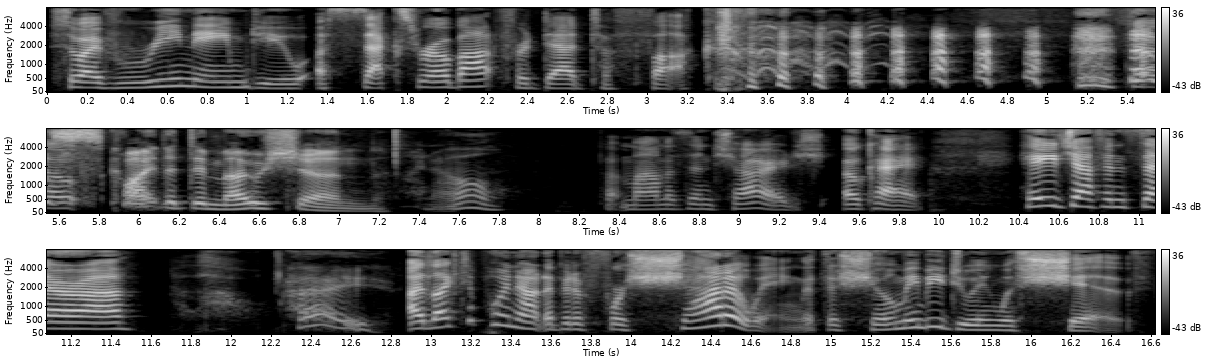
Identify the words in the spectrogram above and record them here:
So I've renamed you a sex robot for dad to fuck. That's quite the demotion. I know, but mama's in charge. Okay. Hey, Jeff and Sarah. Hello. Hey. I'd like to point out a bit of foreshadowing that the show may be doing with Shiv.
